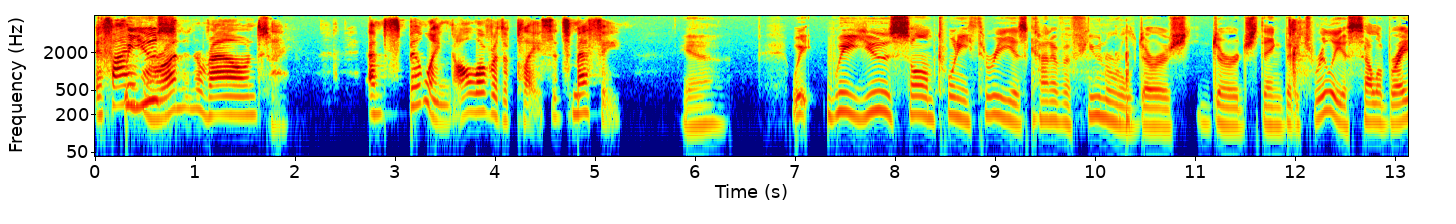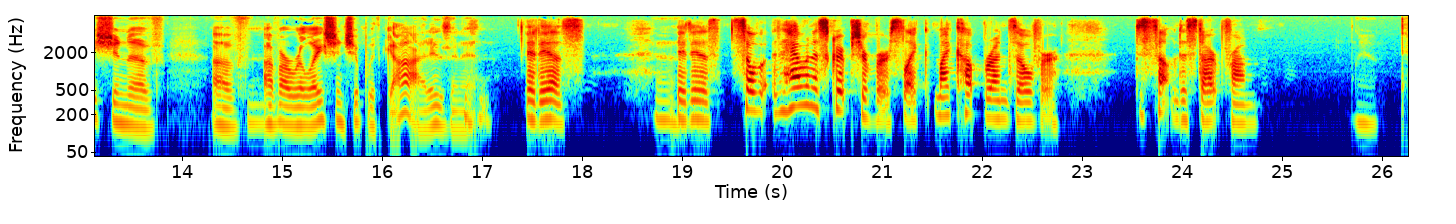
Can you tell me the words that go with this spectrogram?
If I'm use, running around, sorry. I'm spilling all over the place. It's messy. Yeah. We we use Psalm 23 as kind of a funeral dirge dirge thing, but it's really a celebration of of of our relationship with God, isn't it? Mm-hmm. It is. Yeah. It is. So having a scripture verse like my cup runs over, just something to start from. Yeah.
